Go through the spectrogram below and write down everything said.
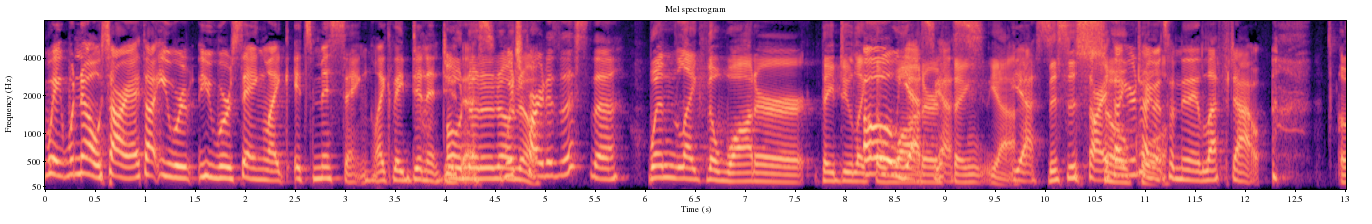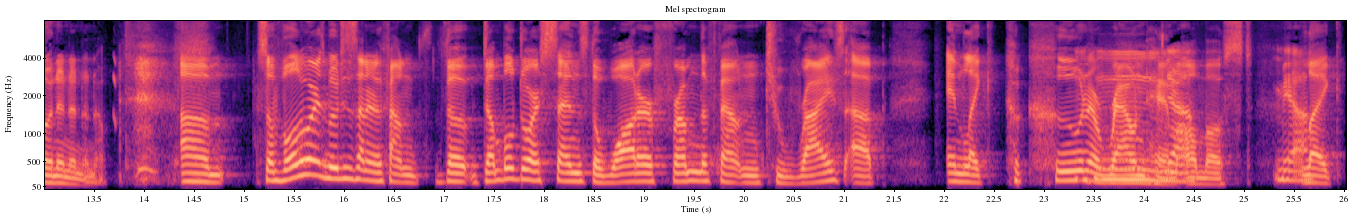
Wait, well, no, sorry. I thought you were you were saying like it's missing, like they didn't do Oh, no, this. no, no, Which no. part is this? The When like the water they do like oh the water yes, yes, thing. Yeah. yes. This is sorry. so I thought you were talking about something they left out. Oh no no no no. Um so Voldemort has moved to the center of the fountain. The Dumbledore sends the water from the fountain to rise up and like cocoon around him Mm-hmm. yeah. almost. yeah, Like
